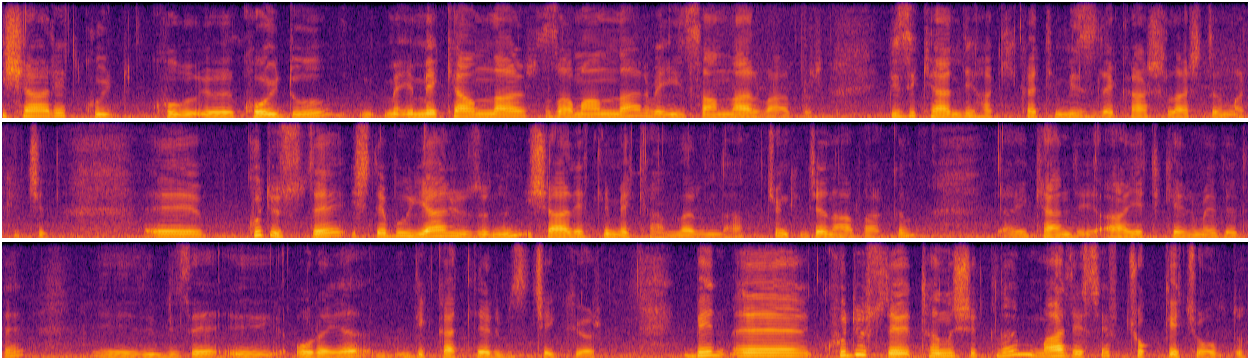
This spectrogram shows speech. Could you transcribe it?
işaret e, koyduğu me- mekanlar, zamanlar ve insanlar vardır. Bizi kendi hakikatimizle karşılaştırmak için. Ee, Kudüs'te işte bu yeryüzünün işaretli mekanlarından. Çünkü Cenab-ı Hakk'ın e, kendi ayet-i kerimede de e, bize e, oraya dikkatlerimizi çekiyor. Ben e, Kudüs'le tanışıklığım maalesef çok geç oldu.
